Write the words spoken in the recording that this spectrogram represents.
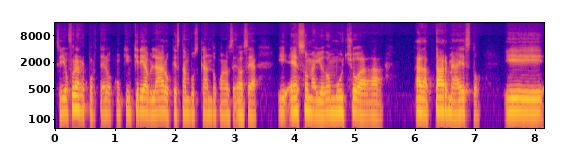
si yo fuera reportero, ¿con quién quería hablar o qué están buscando? Cuando, o sea, y eso me ayudó mucho a, adaptarme a esto. Y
